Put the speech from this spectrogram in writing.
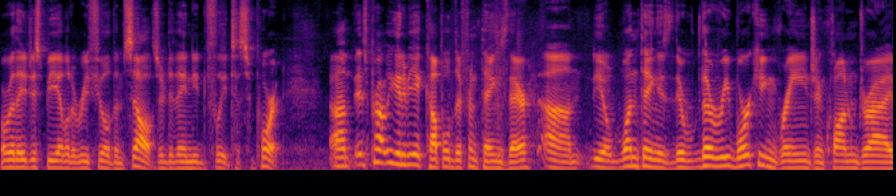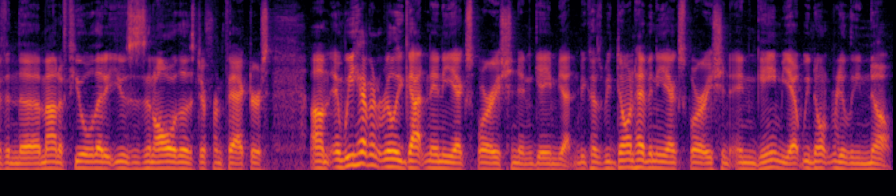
or will they just be able to refuel themselves, or do they need fleet to support? Um, it's probably going to be a couple different things there. Um, you know, one thing is the the reworking range and quantum drive and the amount of fuel that it uses and all of those different factors. Um, and we haven't really gotten any exploration in game yet. And because we don't have any exploration in game yet, we don't really know.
